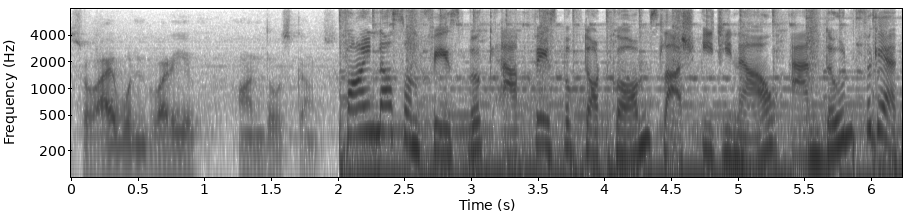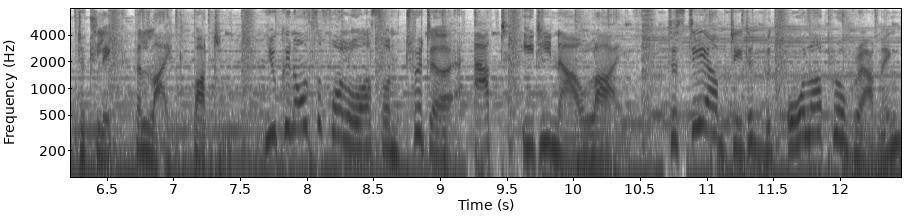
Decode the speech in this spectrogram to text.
So I wouldn't worry on those counts. Find us on Facebook at facebook.com slash etnow and don't forget to click the like button. You can also follow us on Twitter at etnowlive. To stay updated with all our programming,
